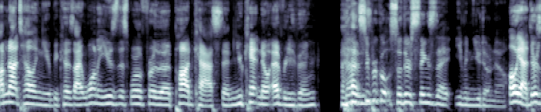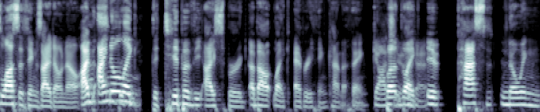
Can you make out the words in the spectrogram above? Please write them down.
I'm not telling you because I want to use this world for the podcast, and you can't know everything. That's super cool. So there's things that even you don't know. Oh yeah, there's lots of things I don't know. I That's I know like cool. the tip of the iceberg about like everything kind of thing. Got but like okay. if past knowing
